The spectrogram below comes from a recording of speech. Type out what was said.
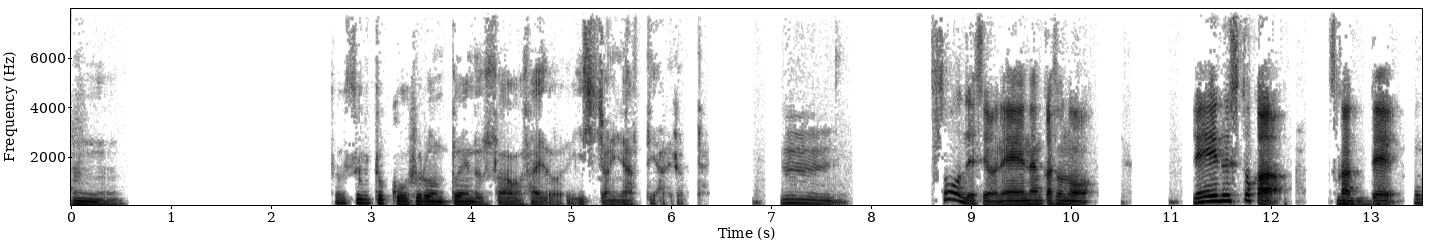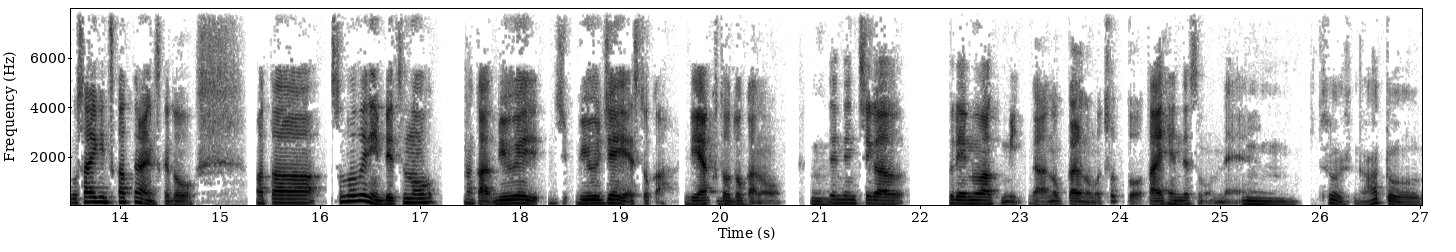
うん。そうすると、こう、フロントエンドとサーバーサイド一緒になってやれるみたいうん。そうですよね。なんかその、レールスとか使って、僕最近使ってないんですけど、また、その上に別の、なんか Vue- Vue.js とか React とかの全然違うフレームワークが乗っかるのもちょっと大変ですもんね。うん。そうですね。あと、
